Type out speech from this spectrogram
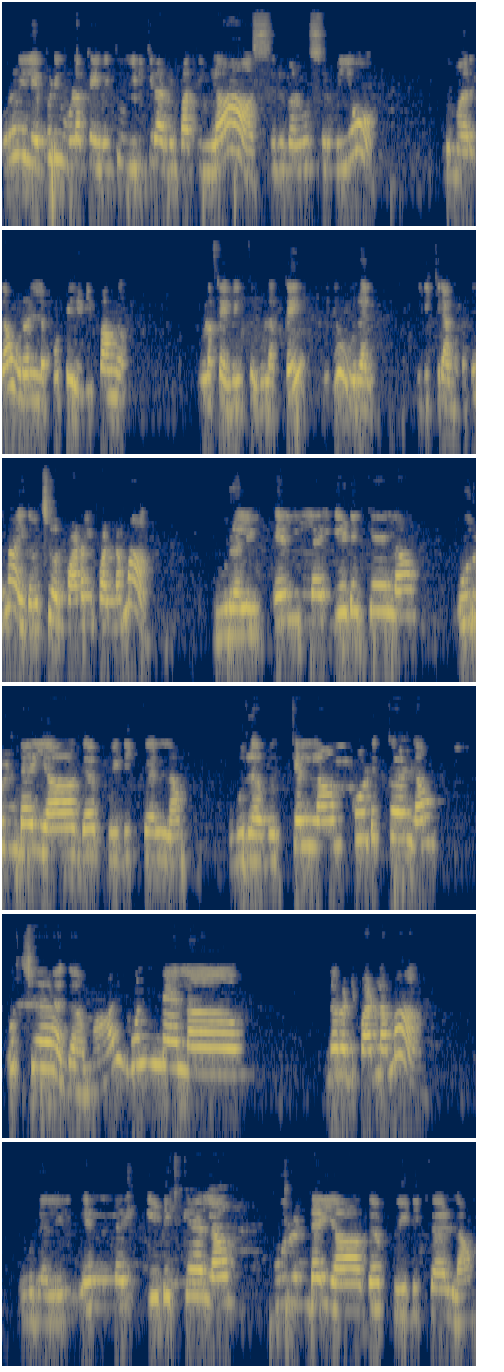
உரலில் எப்படி உலக்கை வைத்து இடிக்கிறார்கள் பாத்தீங்களா சிறுவனும் சிறுமியும் இது மாதிரிதான் உரல்ல போட்டு இடிப்பாங்க. உலக்கை வைத்து உலக்கை இது உரல். இடிக்கிறாங்க பாத்தீங்கன்னா இதை வச்சு ஒரு பாடல் பாடலாமா? உரலில் எல்லை இடிக்கலாம் உருண்டையாக பிடிக்கலாம் உறவுக்கெல்லாம் கொடுக்கலாம் உற்சாகமாய் உண்ணலாம். இன்னொரு வாட்டி பாடலாமா? உரலில் எல்லை இடிக்கலாம் உருண்டையாக பிடிக்கலாம்.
